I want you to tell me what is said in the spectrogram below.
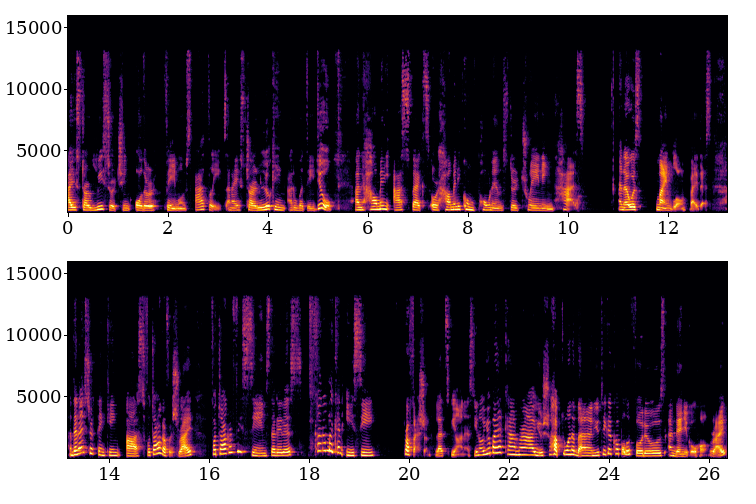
I start researching other famous athletes and I start looking at what they do and how many aspects or how many components their training has. And I was mind blown by this. And then I start thinking as photographers, right? Photography seems that it is kind of like an easy profession, let's be honest. You know, you buy a camera, you show up to an event, you take a couple of photos, and then you go home, right?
